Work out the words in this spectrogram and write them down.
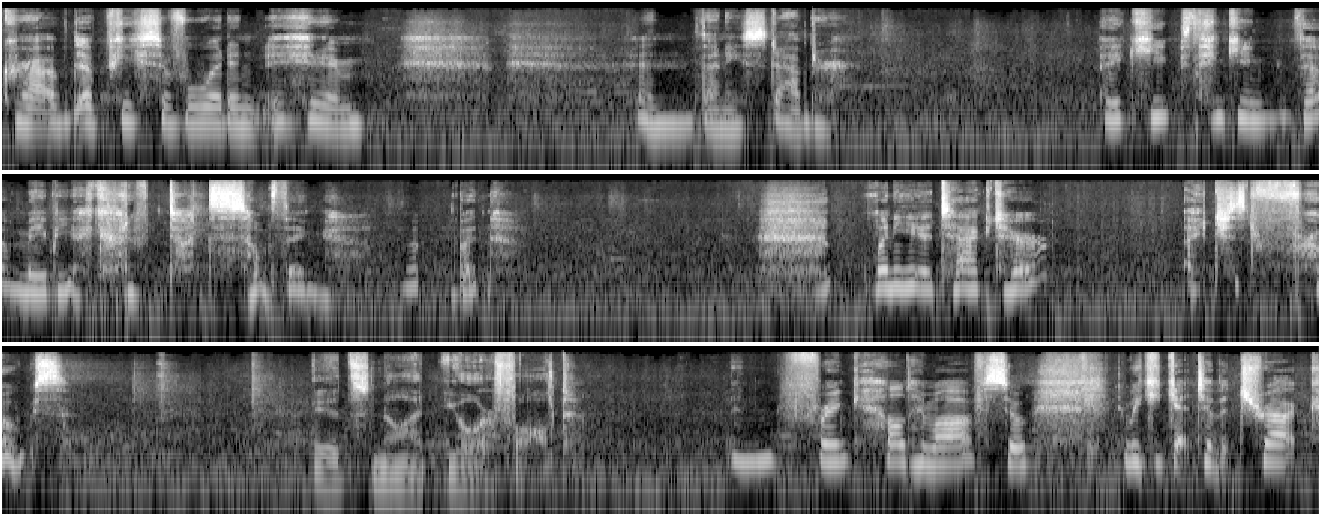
grabbed a piece of wood and hit him. And then he stabbed her. I keep thinking that maybe I could have done something, but when he attacked her, I just froze. It's not your fault. And Frank held him off so we could get to the truck.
